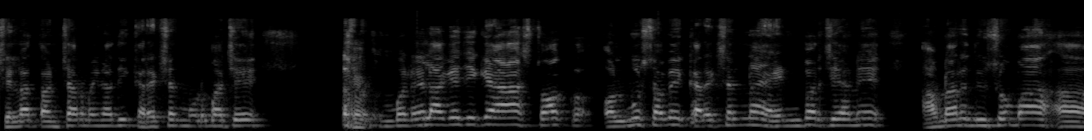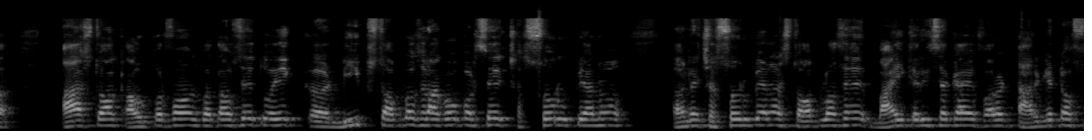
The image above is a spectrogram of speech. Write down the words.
છેલ્લા ત્રણ ચાર મહિનાથી કરેક્શન મોડમાં છે. મને લાગે છે કે આ સ્ટોક ઓલમોસ્ટ હવે કરેક્શનના એન્ડ પર છે અને આવનારા દિવસોમાં આ સ્ટોક આઉટ પરફોર્મન્સ બતાવશે. તો એક ડીપ સ્ટોપ લોસ રાખવો પડશે છસો રૂપિયાનો અને છસો રૂપિયાના સ્ટોપ લોસે બાય કરી શકાય for a target of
